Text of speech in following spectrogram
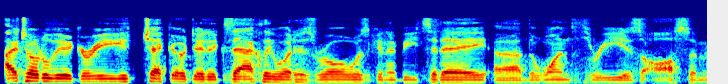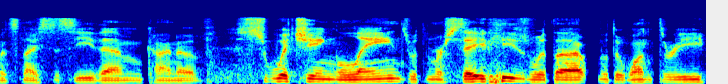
I totally agree. Checo did exactly what his role was going to be today. Uh, the 1-3 is awesome. It's nice to see them kind of switching lanes with Mercedes with a with a 1-3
